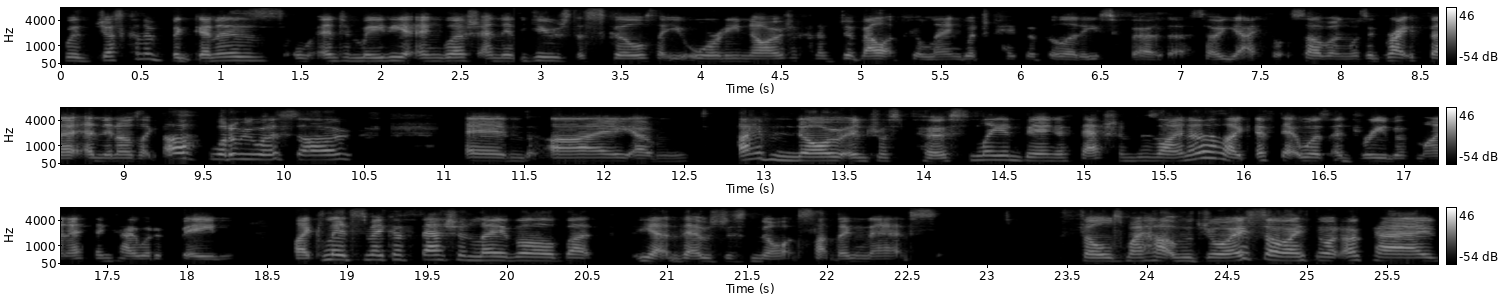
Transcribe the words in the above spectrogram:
with just kind of beginners or intermediate English and then use the skills that you already know to kind of develop your language capabilities further. So yeah, I thought sewing was a great fit. And then I was like, oh, what do we want to sew? And I um I have no interest personally in being a fashion designer. Like if that was a dream of mine, I think I would have been like, let's make a fashion label. But yeah, that was just not something that filled my heart with joy. So I thought, okay,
